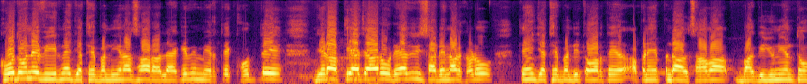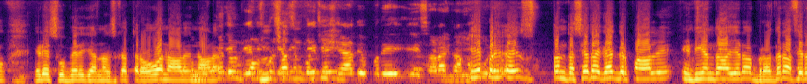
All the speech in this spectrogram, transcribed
ਖੁਦ ਉਹਨੇ ਵੀਰ ਨੇ ਜਥੇਬੰਦੀਆਂ ਦਾ ਸਹਾਰਾ ਲੈ ਕੇ ਵੀ ਮੇਰੇ ਤੇ ਖੁਦ ਤੇ ਜਿਹੜਾ ਅਤਿਆਚਾਰ ਹੋ ਰਿਹਾ ਤੁਸੀਂ ਸਾਡੇ ਨਾਲ ਖੜੋ। ਤੇ ਜਥੇਬੰਦੀ ਤੌਰ ਤੇ ਆਪਣੇ ਪੰਡਾਲ ਸਾਹਿਬ ਆ ਬਾਗੀ ਯੂਨੀਅਨ ਤੋਂ ਜਿਹੜੇ ਸੂਬੇ ਦੇ ਜਨਰਲ ਸਕੱਤਰ ਉਹ ਆ ਨਾਲ ਨਾਲ ਕਦੋਂ ਪੁਲਿਸ ਪ੍ਰਸ਼ਾਸਨ ਪਹੁੰਚੀ ਸ਼ਹਿਰ ਦੇ ਉੱਪਰ ਇਹ ਇਹ ਸਾਰਾ ਕੰਮ ਇਹ ਪਰ- ਇਹ ਤੁਹਾਨੂੰ ਦੱਸਿਆ ਤਾਂ ਹੈਗਾ ਗੁਰਪਾਲ ਇੰਡੀਅਨ ਦਾ ਜਿਹੜਾ ਬ੍ਰਦਰ ਆ ਫਿਰ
